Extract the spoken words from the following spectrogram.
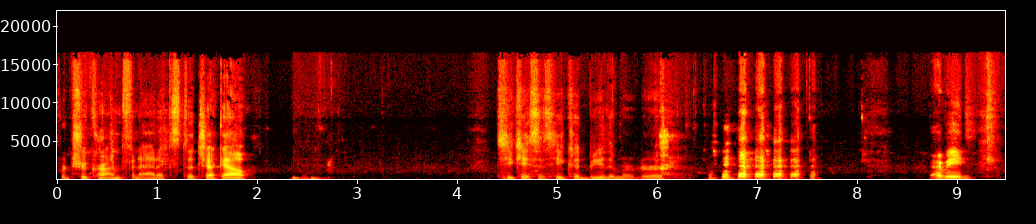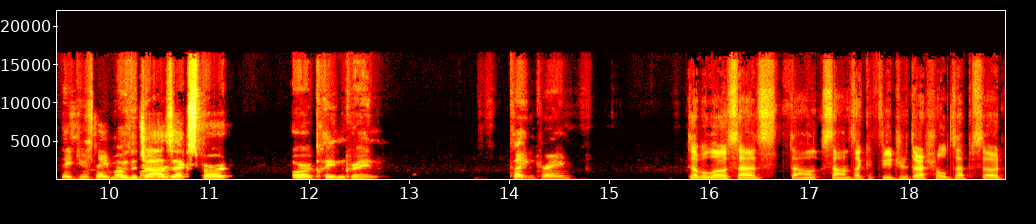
for true crime fanatics to check out. TK says he could be the murderer. I mean, they do say most Who the Jaws expert or Clayton Crain? Clayton Crain. Double O says sounds like a future thresholds episode.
